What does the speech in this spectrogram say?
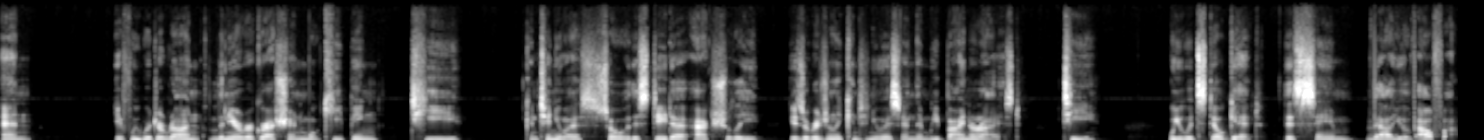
And if we were to run linear regression, we're keeping t continuous, so this data actually is originally continuous and then we binarized t, we would still get this same value of alpha.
